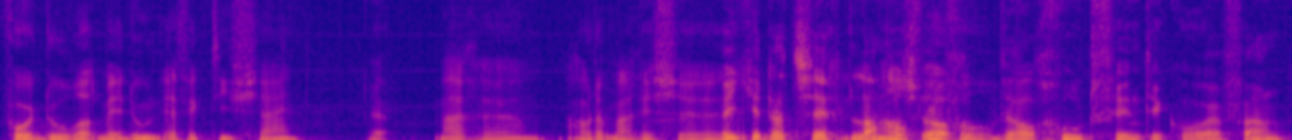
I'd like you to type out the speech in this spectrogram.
voor het doel wat mee doen, effectief zijn. Ja. Maar hou dat maar eens... Weet je, dat zegt Lammers wel, wel goed, vind ik hoor. Van,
